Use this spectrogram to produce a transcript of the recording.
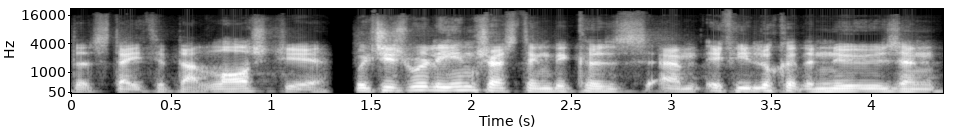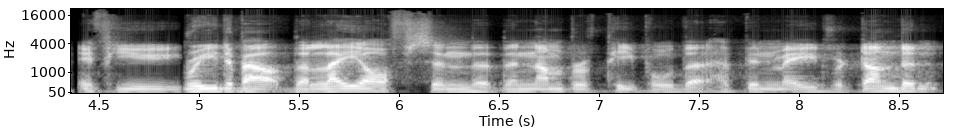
that stated that last year, which is is really interesting because um, if you look at the news and if you read about the layoffs and the, the number of people that have been made redundant,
